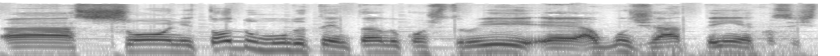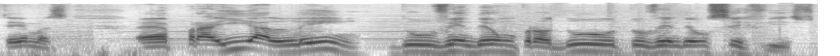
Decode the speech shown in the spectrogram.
a Sony, todo mundo tentando construir, é, alguns já têm ecossistemas, é, para ir além do vender um produto, vender um serviço.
